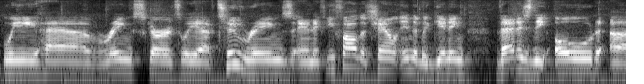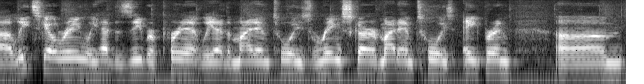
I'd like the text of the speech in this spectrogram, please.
we have ring skirts. We have two rings, and if you follow the channel in the beginning, that is the old uh, Elite Scale ring. We had the zebra print. We had the My Damn Toys ring skirt, My Damn Toys apron. Um,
